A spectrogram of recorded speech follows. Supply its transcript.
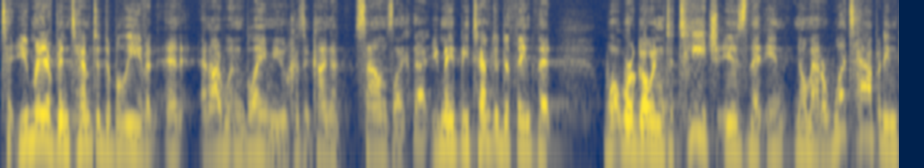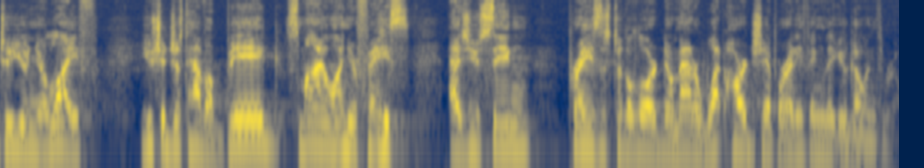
t- you may have been tempted to believe, and, and, and I wouldn't blame you because it kind of sounds like that. You may be tempted to think that what we're going to teach is that in, no matter what's happening to you in your life, you should just have a big smile on your face as you sing praises to the Lord, no matter what hardship or anything that you're going through.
